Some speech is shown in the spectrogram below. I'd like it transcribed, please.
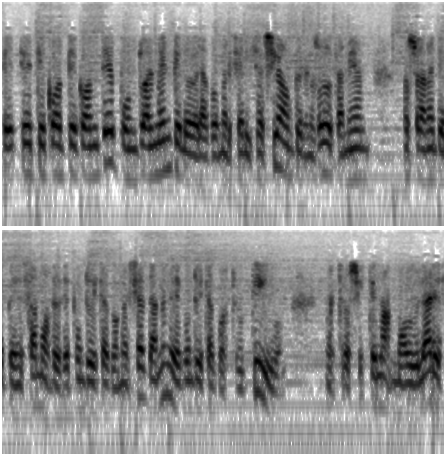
te, te, te, conté puntualmente lo de la comercialización, pero nosotros también no solamente pensamos desde el punto de vista comercial, también desde el punto de vista constructivo. Nuestros sistemas modulares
